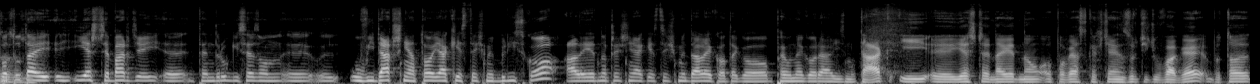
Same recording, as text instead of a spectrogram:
bo tutaj słusznie. jeszcze bardziej y, ten drugi sezon y, y, uwidacznia to, jak jesteśmy blisko, ale jednocześnie jak jesteśmy daleko tego pełnego realizmu. Tak, i jeszcze na jedną opowiastkę chciałem zwrócić uwagę, bo to,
